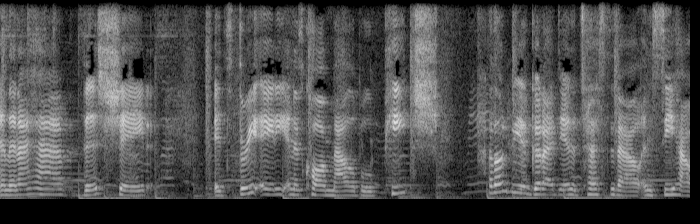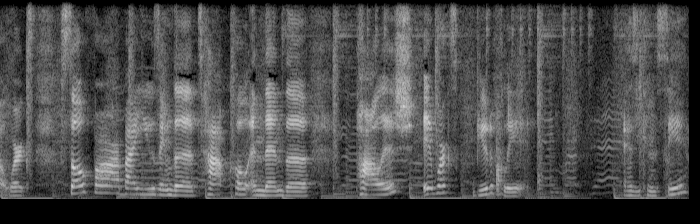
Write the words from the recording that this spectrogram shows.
And then I have this shade. It's 380 and it's called Malibu Peach. I thought it'd be a good idea to test it out and see how it works. So far by using the top coat and then the polish, it works beautifully. As you can see.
